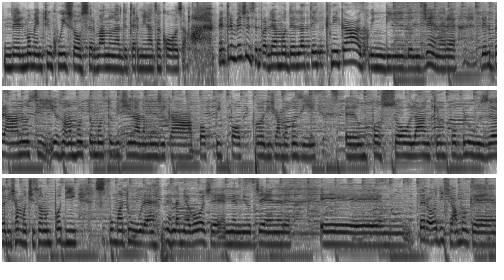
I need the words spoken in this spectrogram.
nel momento in cui sto osservando una determinata cosa. Mentre invece se parliamo della tecnica, quindi del genere del brano, sì, io sono molto molto vicina alla musica pop hip hop, diciamo così, eh, un po' soul, anche un po' blues, diciamo ci sono un po' di sfumature sfumature nella mia voce e nel mio genere, e, ehm, però diciamo che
